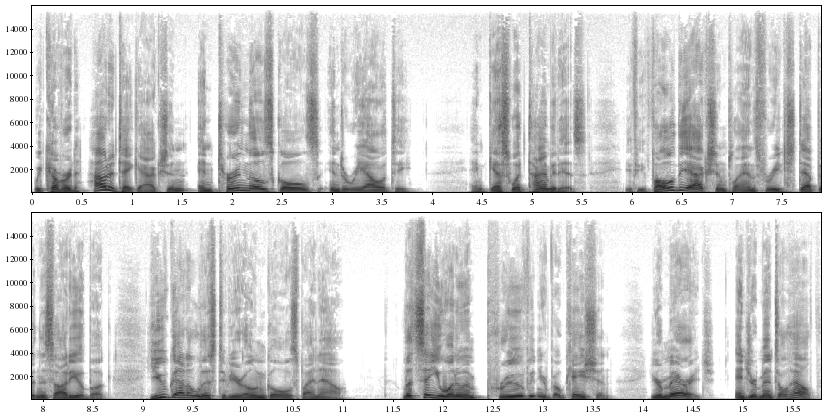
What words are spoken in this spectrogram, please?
we covered how to take action and turn those goals into reality. And guess what time it is? If you follow the action plans for each step in this audiobook, you've got a list of your own goals by now. Let's say you want to improve in your vocation, your marriage, and your mental health.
